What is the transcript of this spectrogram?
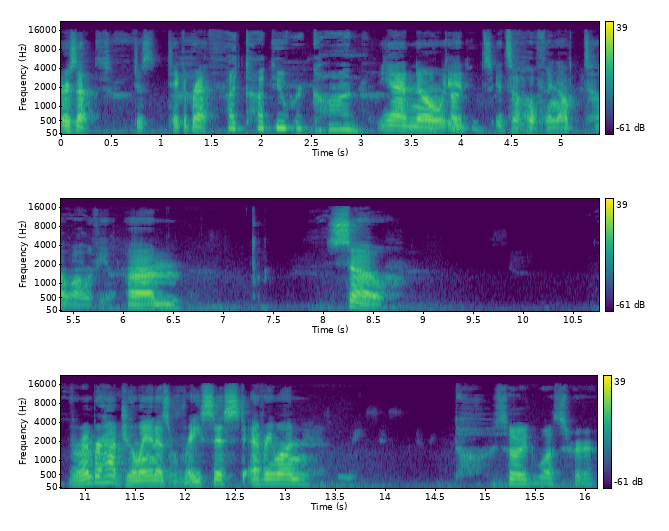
Ursa, just take a breath. I thought you were gone. Yeah, no, it's it's a whole thing. I'll tell all of you. Um, so remember how Joanna's racist? Everyone? So it was her.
